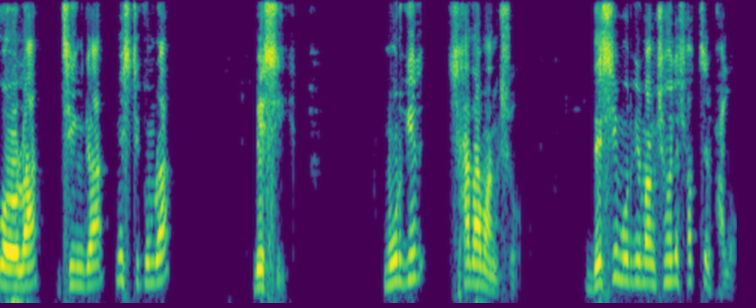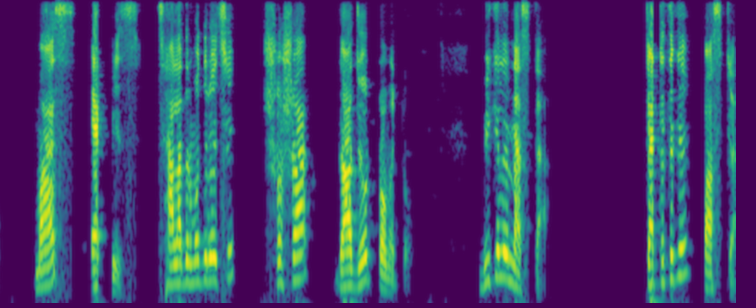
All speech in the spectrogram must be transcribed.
করলা, ঝিঙ্গা, মিষ্টি কুমড়া বেশি। মুরগির সাদা মাংস। দেশি মুরগির মাংস হলে সবচেয়ে ভালো। মাছ এক পিস সালাদের মধ্যে রয়েছে শসা, গাজর, টমেটো। বিকেলের নাস্তা। চারটা থেকে পাঁচটা।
